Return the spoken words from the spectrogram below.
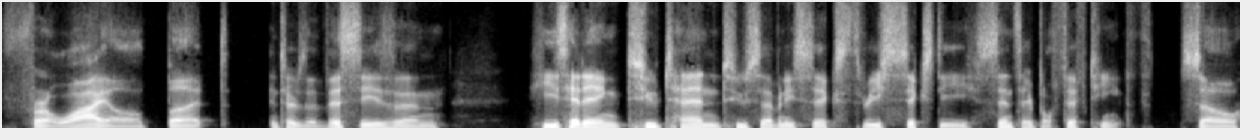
for a while, but in terms of this season, he's hitting 210, 276, 360 since April 15th. So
